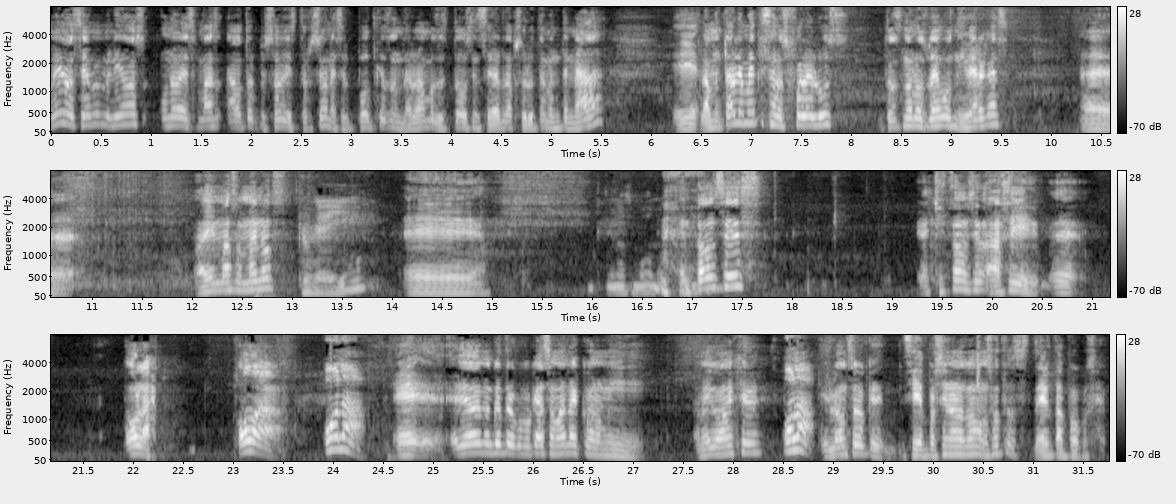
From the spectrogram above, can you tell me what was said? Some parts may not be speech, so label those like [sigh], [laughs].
Amigos, sean bienvenidos una vez más a otro episodio de Distorsiones, el podcast donde hablamos de todo sin saber de absolutamente nada. Eh, lamentablemente se nos fue la luz, entonces no nos vemos ni vergas. Eh, ahí más o menos. Creo que ahí. Eh, Tienes mono. entonces, aquí estamos diciendo, ah, sí, eh, hola, hola. ¡Hola! Eh, el día de hoy me encuentro como cada semana con mi amigo Ángel ¡Hola! y Lonzo, que si de por sí no nos vemos nosotros, él tampoco sabe.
